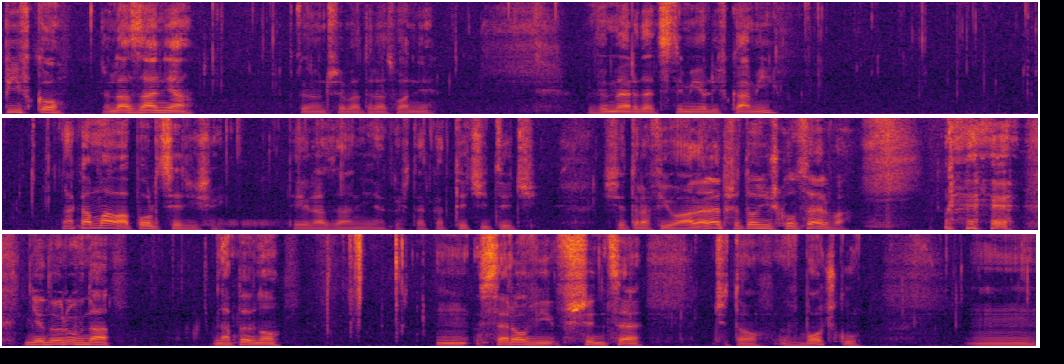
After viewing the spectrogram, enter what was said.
Piwko, lasagna, którą trzeba teraz ładnie wymerdać z tymi oliwkami. Taka mała porcja dzisiaj tej lasagne, jakaś taka tyci tyci się trafiła, ale lepsze to niż konserwa. Nie dorówna na pewno mm, serowi w szynce, czy to w boczku. Mm,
